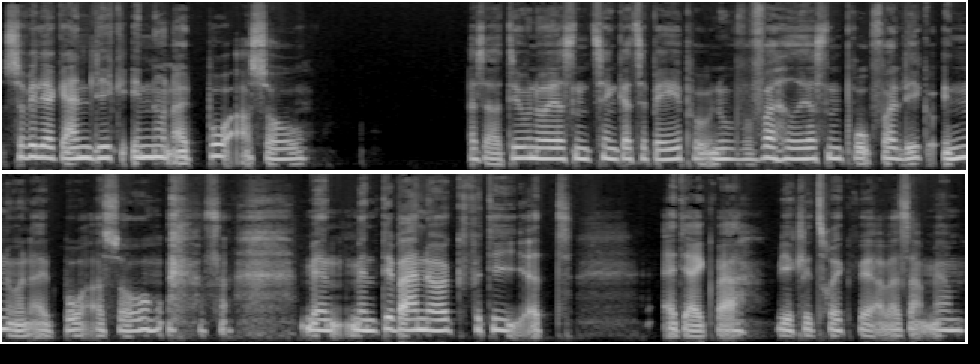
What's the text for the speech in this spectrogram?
så ville jeg gerne ligge inde under et bord og sove. Altså, det er jo noget, jeg sådan tænker tilbage på nu. Hvorfor havde jeg sådan brug for at ligge inde under et bord og sove? altså, men, men det var nok fordi, at, at jeg ikke var virkelig tryg ved at være sammen med ham.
